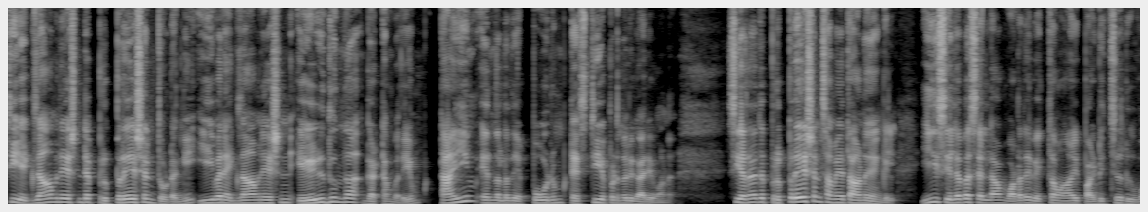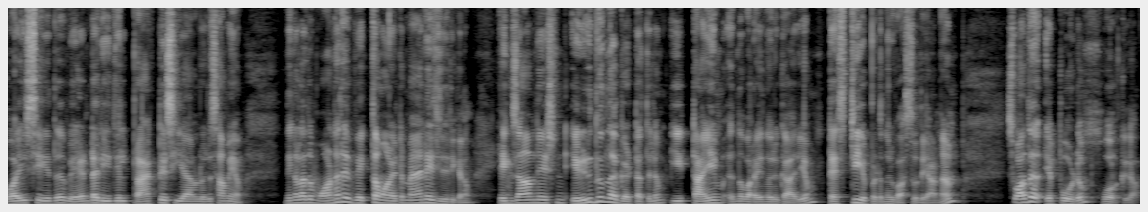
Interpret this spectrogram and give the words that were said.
see എക്സാമിനേഷന്റെ പ്രിപ്പറേഷൻ തുടങ്ങി ഈവൻ എക്സാമിനേഷൻ എഴുതുന്ന ഘട്ടം വരെയും ടൈം എന്നുള്ളത് എപ്പോഴും ടെസ്റ്റ് ചെയ്യപ്പെടുന്ന ഒരു കാര്യമാണ്. സി അതായത് പ്രിപ്പറേഷൻ സമയത്താണ് എങ്കിൽ ഈ സിലബസ് എല്ലാം വളരെ വ്യക്തമായി പഠിച്ച് റിവൈസ് ചെയ്ത് വേണ്ട രീതിയിൽ പ്രാക്ടീസ് ചെയ്യാനുള്ളൊരു സമയം. നിങ്ങളത് വളരെ വ്യക്തമായിട്ട് മാനേജ് ചെയ്തിരിക്കണം. എക്സാമിനേഷൻ എഴുതുന്ന ഘട്ടത്തിലും ഈ ടൈം എന്ന് പറയുന്ന ഒരു കാര്യം ടെസ്റ്റ് ചെയ്യപ്പെടുന്ന ഒരു വസ്തുതയാണ്. സോ അത് എപ്പോഴും ഓർക്കുക.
